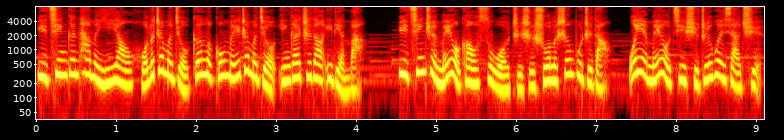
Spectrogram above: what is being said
玉清跟他们一样活了这么久，跟了宫梅这么久，应该知道一点吧？”玉清却没有告诉我，只是说了声不知道。我也没有继续追问下去。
